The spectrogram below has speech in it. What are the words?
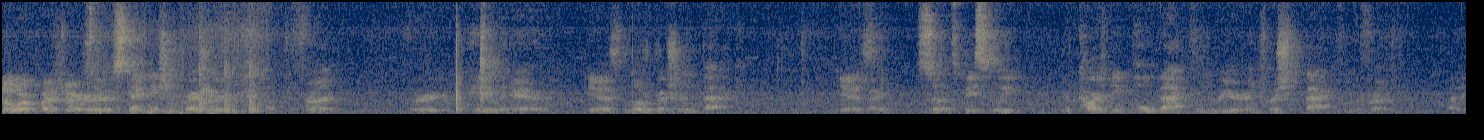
lower So pressure. stagnation pressure up the front, where you're hitting the air. Yes, Lower pressure in the back, yes. right? So it's basically your car is being pulled back from the rear and pushed back from the front by the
